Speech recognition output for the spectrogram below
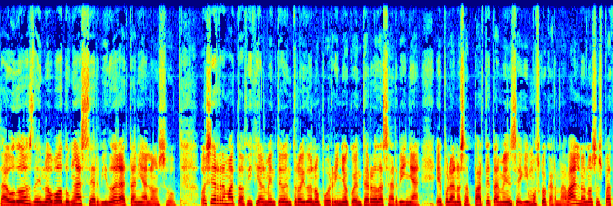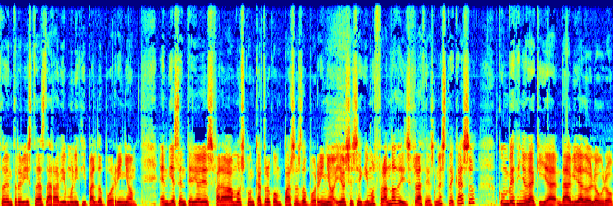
Saúdos de novo dunha servidora Tania Alonso. Hoxe remata oficialmente o entroido no Porriño co enterro da Sardiña e pola nosa parte tamén seguimos co carnaval no noso espazo de entrevistas da Radio Municipal do Porriño. En días anteriores falábamos con catro comparsas do Porriño e hoxe seguimos falando de disfraces, neste caso cun veciño de aquí, da Vila do Louro,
